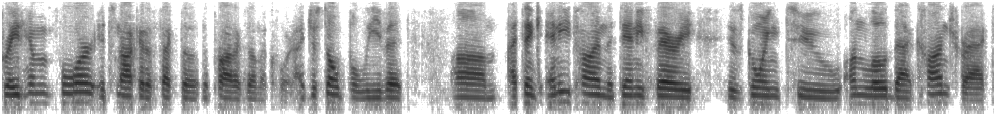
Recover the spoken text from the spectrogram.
trade him for, it's not going to affect the the product on the court. I just don't believe it. Um, I think any time that Danny Ferry is going to unload that contract,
